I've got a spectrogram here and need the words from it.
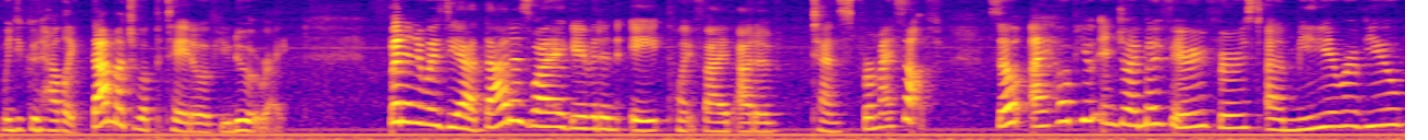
when you could have like that much of a potato if you do it right. But anyways, yeah, that is why I gave it an 8.5 out of 10 for myself. So I hope you enjoyed my very first uh, media review.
